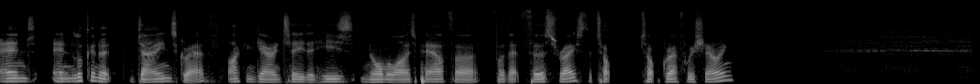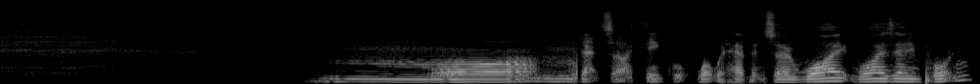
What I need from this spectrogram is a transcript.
And and yeah. looking at Dayne's graph, I can guarantee that his normalized power for, for that first race, the top top graph we're showing, mm, that's I think what would happen. So why why is that important?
